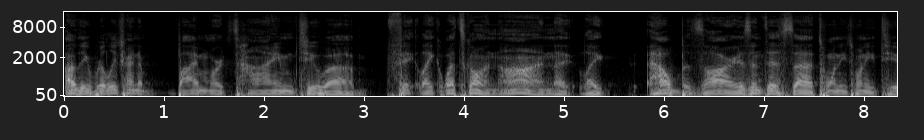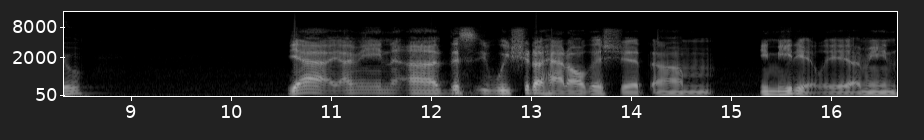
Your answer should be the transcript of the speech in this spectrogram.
are they really trying to buy more time to uh, fi- like what's going on? Like, like how bizarre? Isn't this uh 2022? Yeah, I mean, uh, this we should have had all this shit um, immediately. I mean,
